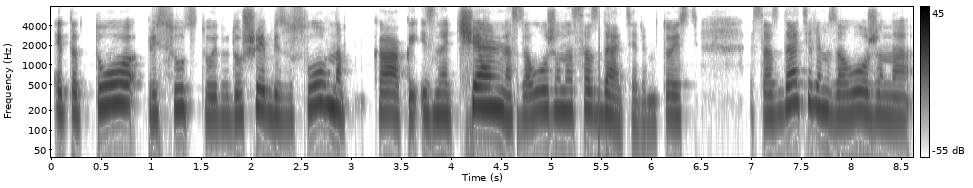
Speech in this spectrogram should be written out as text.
Это то присутствует в душе, безусловно, как изначально заложено создателем. То есть создателем заложено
